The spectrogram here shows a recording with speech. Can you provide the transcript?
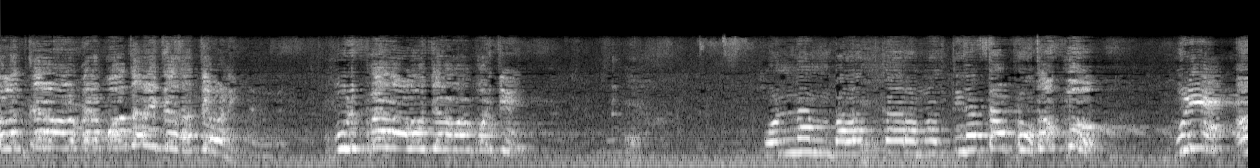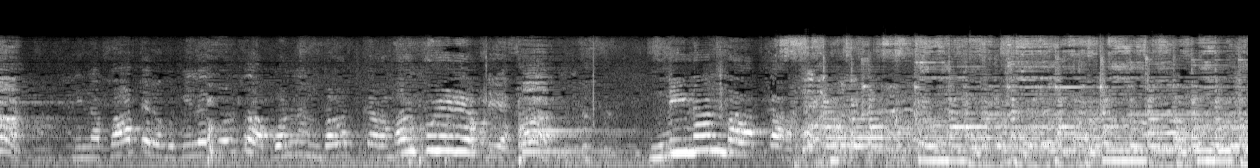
ಬಲಾತ್ಕಾರ ಬೇರೆ ಬೋತಾರ ಇದ್ದ ಸತ್ಯವಣಿ ಪುಡ್ಪೇದ ಆಲೋಚನೆ ಮಾಡ್ಕೊಡ್ತೀವಿ பொன்னன் பலாத்காரம் தப்பு தப்பு புரிய நின்ன பாத்திர பிள்ளை கொடுத்து பொன்னன் பலாத்காரம் மறுபடியும் புரிய নিনান বালাৎকার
